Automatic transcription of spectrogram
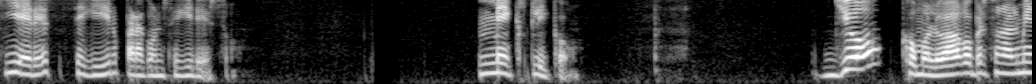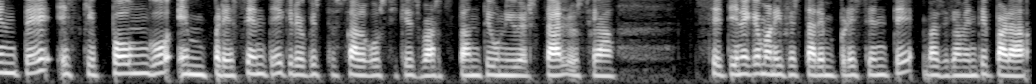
quieres seguir para conseguir eso. Me explico. Yo, como lo hago personalmente, es que pongo en presente, creo que esto es algo sí que es bastante universal, o sea, se tiene que manifestar en presente, básicamente para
